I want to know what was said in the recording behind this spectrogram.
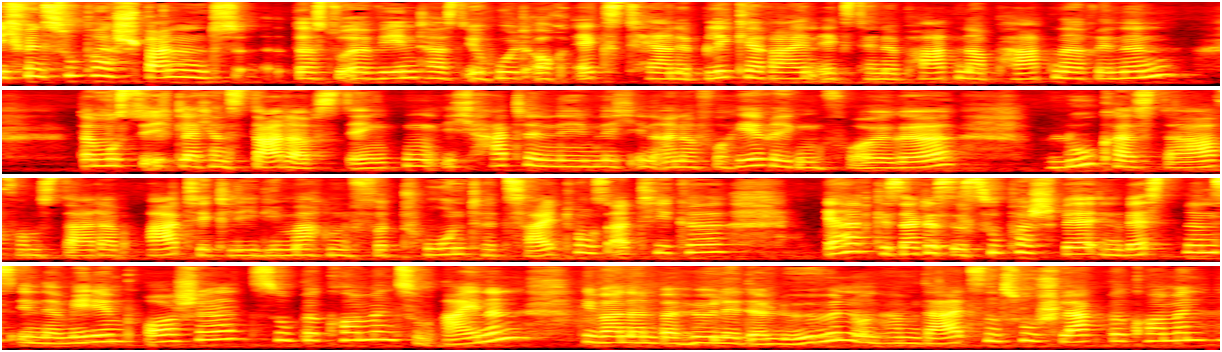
Ich finde es super spannend, dass du erwähnt hast, ihr holt auch externe Blicke rein, externe Partner, Partnerinnen. Da musste ich gleich an Startups denken. Ich hatte nämlich in einer vorherigen Folge Lukas da vom Startup Articly, die machen vertonte Zeitungsartikel. Er hat gesagt, es ist super schwer, Investments in der Medienbranche zu bekommen. Zum einen, die waren dann bei Höhle der Löwen und haben da jetzt einen Zuschlag bekommen.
